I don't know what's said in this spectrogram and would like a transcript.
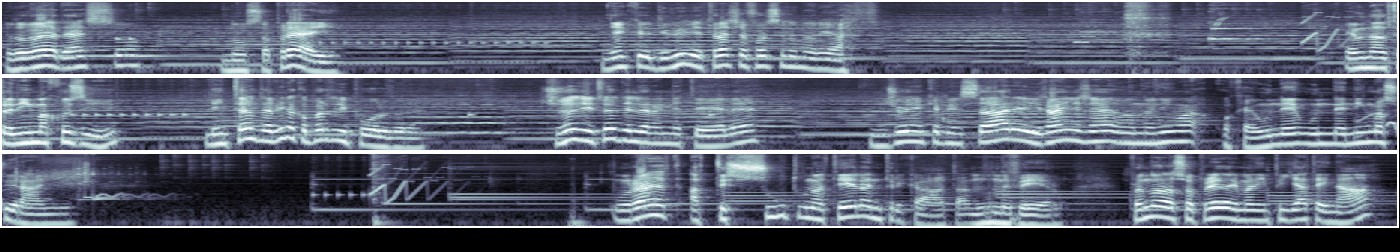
E dov'è adesso? Non saprei. Neanche di lui le tracce forse con Arianna. è un altro enigma così? L'interno della villa è coperto di polvere. Ci sono addirittura delle ragnatele. Non ci voglio neanche pensare. I ragni sono un enigma. Ok, un, un enigma sui ragni. Un ragno ha tessuto una tela intricata. Non è vero. Quando la sua preda rimane impigliata in A,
